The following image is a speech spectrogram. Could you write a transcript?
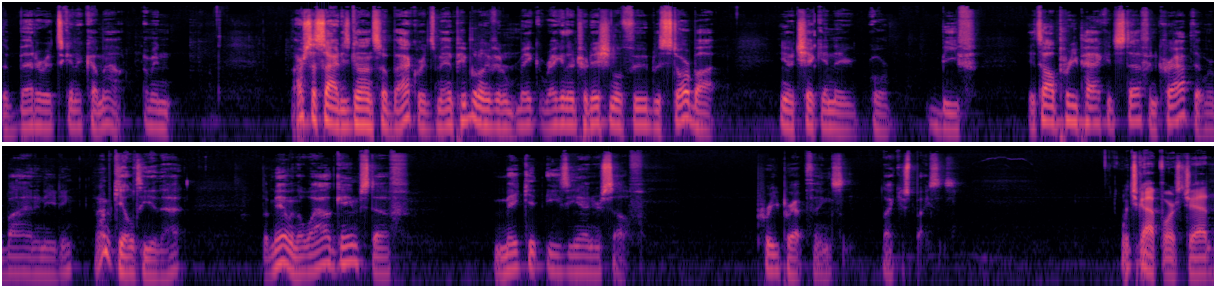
the better it's going to come out. I mean, our society's gone so backwards, man. People don't even make regular traditional food with store bought, you know, chicken or, or beef. It's all prepackaged stuff and crap that we're buying and eating. And I'm guilty of that. But man, when the wild game stuff Make it easy on yourself. Pre prep things like your spices. What you got for us, Chad?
